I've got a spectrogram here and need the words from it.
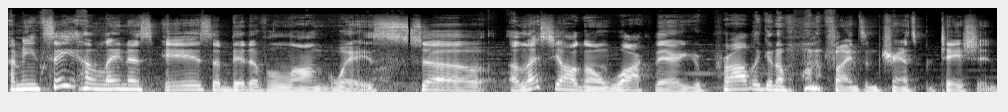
I mean, St. Helena's is a bit of a long ways. So, unless y'all gonna walk there, you're probably gonna want to find some transportation.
